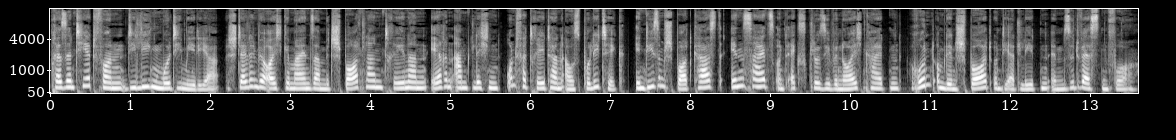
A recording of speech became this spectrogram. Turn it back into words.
Präsentiert von Die Ligen Multimedia stellen wir euch gemeinsam mit Sportlern, Trainern, Ehrenamtlichen und Vertretern aus Politik in diesem Sportcast Insights und exklusive Neuigkeiten rund um den Sport und die Athleten im Südwesten vor.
